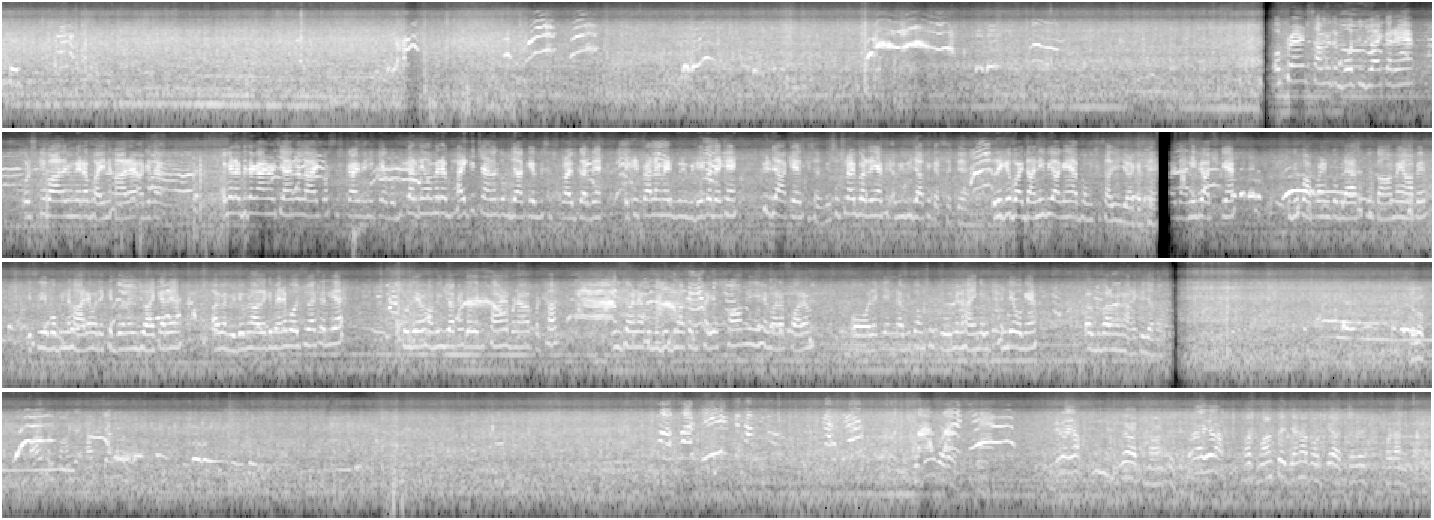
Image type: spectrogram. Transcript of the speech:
और फ्रेंड्स हमें तो बहुत इंजॉय कर रहे हैं। और उसके बाद अभी मेरा भाई नहा रहा है। आगे तक अगर अभी तक आए मेरे चैनल को लाइक और सब्सक्राइब नहीं किया, वो भी कर दें और मेरे भाई के चैनल को भी जाके अभी सब्सक्राइब कर दें, लेकिन पहले मेरी पूरी वीडियो को देखें, फिर जाके उसके साथ सब्सक्राइब कर दें या फिर अभी भी जाके कर सकते हैं। तो देखिए, भाई दानी भी आ गए हैं, अब हम उसके साथ इंजॉय करते हैं। भाई दानी भी आ चुके हैं, क्योंकि पापा ने इनको बुलाया था, कोई काम है यहाँ पे, इसलिए वो भी नहा रहे हैं, वो देखिए दोनों इन्जॉय कर रहे हैं। और मैं वीडियो बना लेके मैंने बहुत इन्जॉय कर लिया है। थोड़ी देर हम इंजॉय करते देखिए सामने बनाया हुआ पट्ठा इस जमाने को वीडियो बना कर दिखाई सामने ये है हमारा फार्म और लेकिन अभी तो हम सिर्फ़ टूर में नहाएँगे अभी ठंडे हो गए हैं। और अब दोबारा मैं नहाने के लिए जाता हूँ। चलो। पापा जी आसमान पे आसमान पे जाना पड़ के चले पड़ा निकाल।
